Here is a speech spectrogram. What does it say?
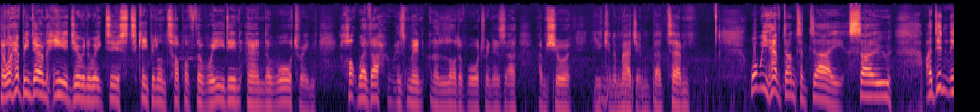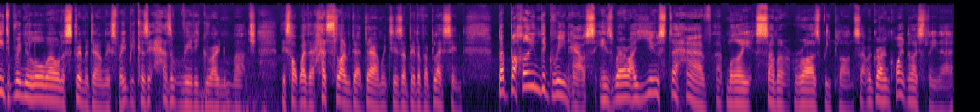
Now, I have been down here during the week just keeping on top of the weeding and the watering. Hot weather has meant a lot of watering, as uh, I'm sure you can imagine. But um, what we have done today, so I didn't need to bring the lawnmower or the strimmer down this week because it hasn't really grown much. This hot weather has slowed that down, which is a bit of a blessing. But behind the greenhouse is where I used to have uh, my summer raspberry plants that were growing quite nicely there,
